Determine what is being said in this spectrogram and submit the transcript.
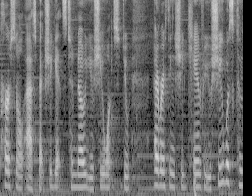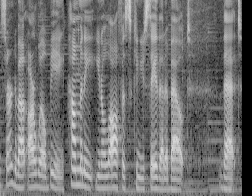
personal aspect. She gets to know you. She wants to do everything she can for you. She was concerned about our well-being. How many, you know, law office can you say that about that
